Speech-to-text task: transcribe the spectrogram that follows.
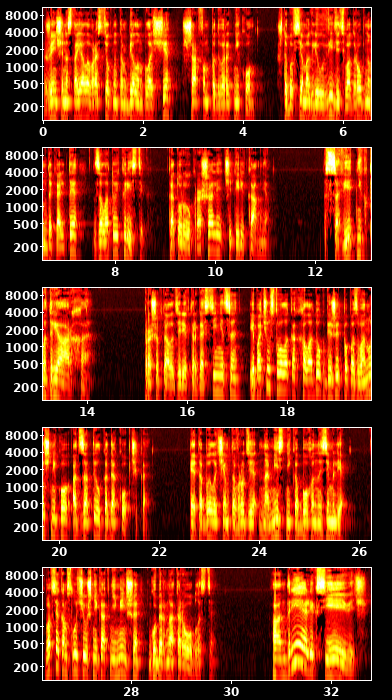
Женщина стояла в расстегнутом белом плаще с шарфом под воротником, чтобы все могли увидеть в огромном декольте золотой крестик, который украшали четыре камня. «Советник патриарха!» прошептала директор гостиницы и почувствовала, как холодок бежит по позвоночнику от затылка до копчика. Это было чем-то вроде наместника Бога на земле. Во всяком случае, уж никак не меньше губернатора области. «Андрей Алексеевич!»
